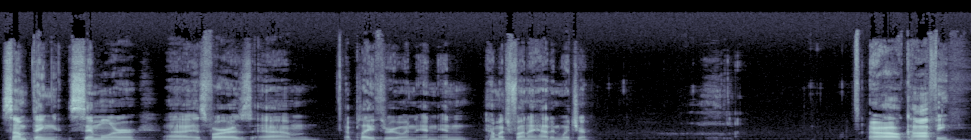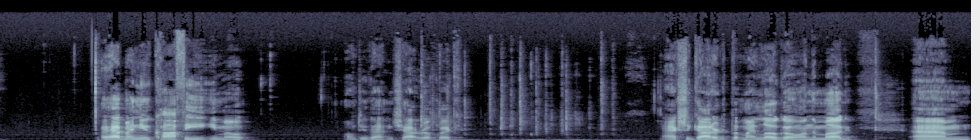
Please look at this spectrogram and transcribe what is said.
something similar uh, as far as um, a playthrough and, and, and how much fun I had in Witcher. Oh, coffee. I have my new coffee emote. I'll do that in chat real quick. I actually got her to put my logo on the mug. Um,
